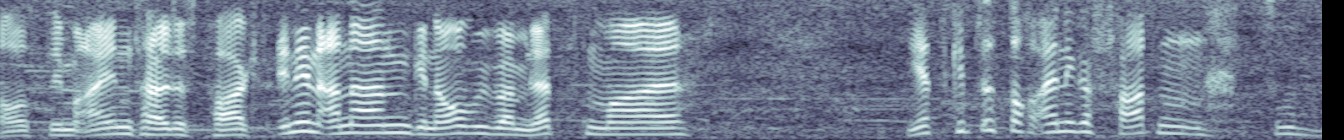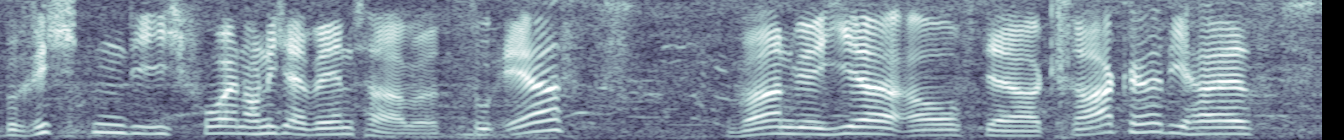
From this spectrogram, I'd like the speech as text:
aus dem einen Teil des Parks in den anderen, genau wie beim letzten Mal. Jetzt gibt es doch einige Fahrten zu berichten, die ich vorher noch nicht erwähnt habe. Zuerst waren wir hier auf der Krake, die heißt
